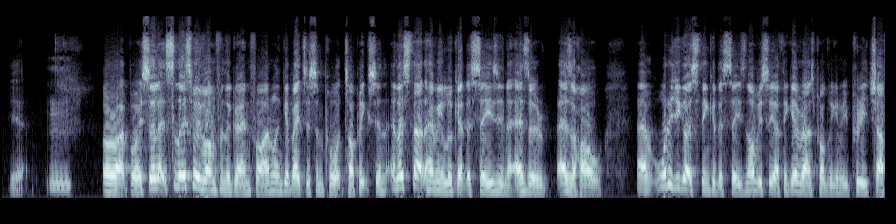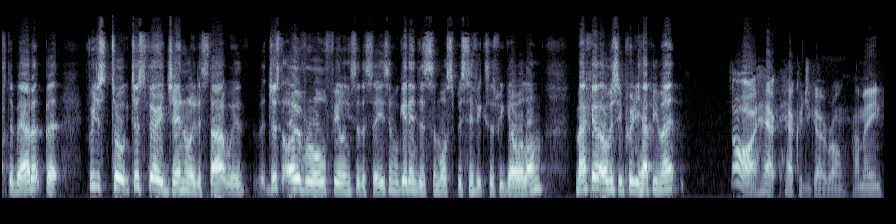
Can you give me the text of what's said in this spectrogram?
Yeah. Mm. All right, boys. So let's let's move on from the grand final and get back to some port topics, and, and let's start having a look at the season as a as a whole. Um, what did you guys think of the season? Obviously, I think everyone's probably going to be pretty chuffed about it. But if we just talk, just very generally to start with, just overall feelings of the season. We'll get into some more specifics as we go along. Macca, obviously pretty happy, mate. Oh, how how could you go wrong? I mean,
